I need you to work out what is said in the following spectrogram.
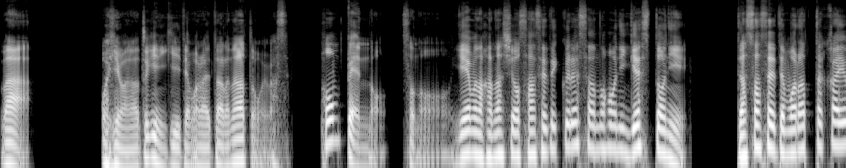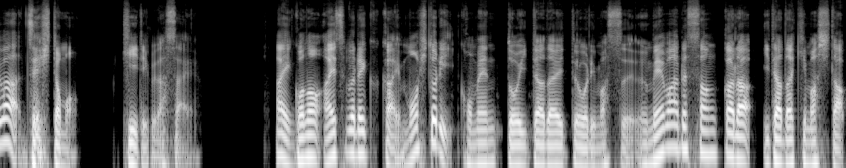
まあ、お暇な時に聞いてもらえたらなと思います。本編の、その、ゲームの話をさせてくれさんの方にゲストに出させてもらった回は、ぜひとも聞いてください。はい、このアイスブレイク回、もう一人コメントをいただいております。梅丸さんからいただきました。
